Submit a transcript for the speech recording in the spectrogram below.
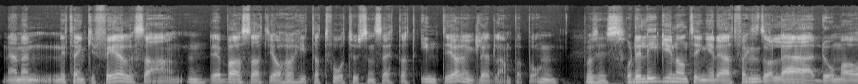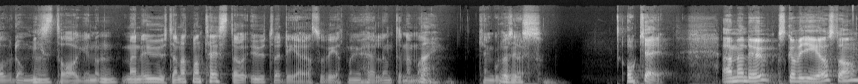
Nej men ni tänker fel, sa han. Mm. Det är bara så att jag har hittat 2000 sätt att inte göra en glödlampa på. mm, precis. Och det ligger ju någonting i det att faktiskt dra lärdom av de misstagen. Mm. Men utan att man testar och utvärderar så vet man ju heller inte när man Nej, kan gå vidare. precis. Okej. Ja men du, ska vi ge oss då?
